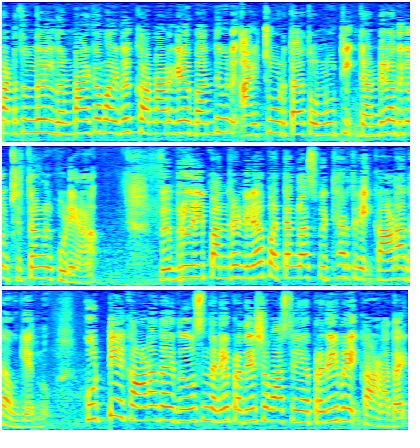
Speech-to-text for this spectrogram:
കണ്ടെത്തുന്നതിൽ നിർണായകമായത് കർണാടകയിലെ ബന്ധുവിന് അയച്ചു കൊടുത്ത തൊണ്ണൂറ്റി രണ്ടിലധികം ചിത്രങ്ങൾ കൂടെയാണ്. ഫെബ്രുവരി പന്ത്രണ്ടിന് പത്താം ക്ലാസ് വിദ്യാർത്ഥിനെ കാണാതാവുകയായിരുന്നു. കുട്ടിയെ കാണാതായ ദിവസം തന്നെ പ്രദേശവാസിയായ പ്രദീപിനെ കാണാതായി.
